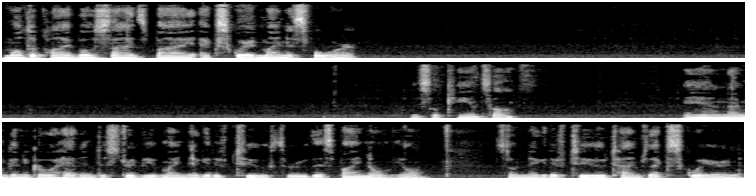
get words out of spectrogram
multiply both sides by x squared minus 4. This will cancel. And I'm going to go ahead and distribute my negative 2 through this binomial. So negative 2 times x squared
